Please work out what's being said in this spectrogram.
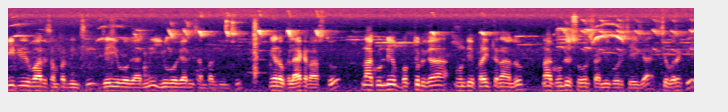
టీటీడీ వారిని సంప్రదించి జేఈఓ గారిని యూఓ గారిని సంప్రదించి నేను ఒక లేఖ రాస్తూ నాకుండే భక్తుడిగా ఉండే ప్రయత్నాలు నాకుండే సోర్స్ అన్నీ కూడా చేయగా చివరికి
